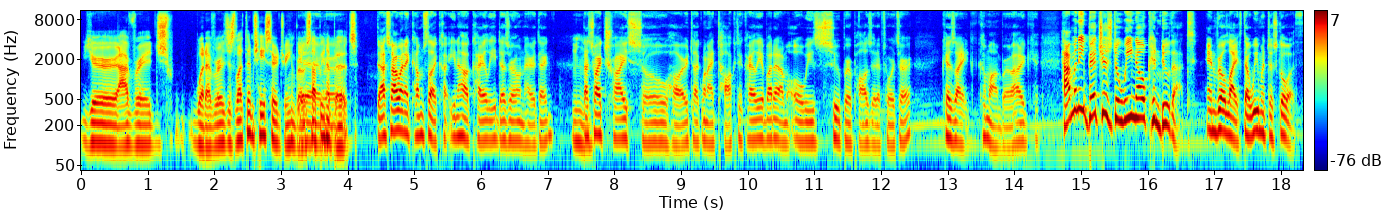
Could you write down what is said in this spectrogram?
your average whatever. Just let them chase their dream, bro. Yeah, Stop being a bro. bitch. That's why when it comes to like you know how Kylie does her own hair thing. Mm-hmm. That's why I try so hard. To, like when I talk to Kylie about it, I'm always super positive towards her. Cause like, come on, bro. Like, how many bitches do we know can do that in real life that we went to school with?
